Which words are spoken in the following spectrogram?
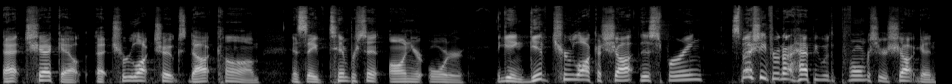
at checkout at TruLockChokes.com and save 10% on your order. Again, give TruLock a shot this spring, especially if you're not happy with the performance of your shotgun,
